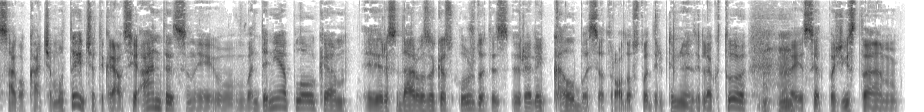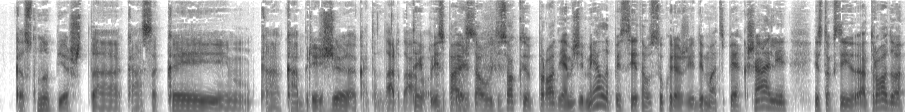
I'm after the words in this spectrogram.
sako, ką čia matai, čia tikriausiai antis, jinai vandenyje plaukia. Ir jis daro visokias užduotis ir realiai kalbasi, atrodo atrodo su tuo dirbtiniu intelektu, mhm. jisai atpažįsta, kas nupiešta, ką sakai, ką, ką brėži, ką ten dar daro. Taip, jis, pavyzdžiui, tau tiesiog parodė jam žemėlapį, jisai tau sukuria žaidimą atspėk šalį, jis toksai atrodo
